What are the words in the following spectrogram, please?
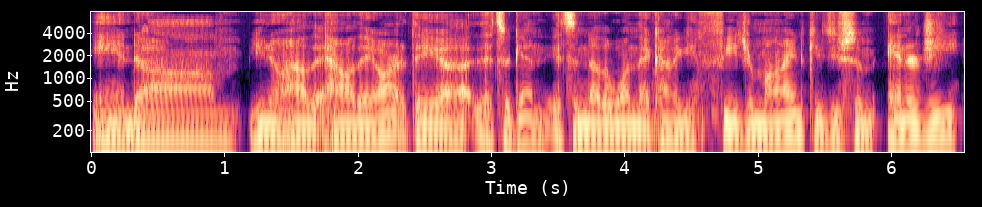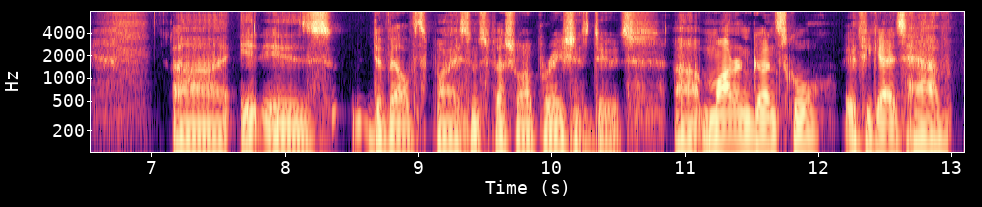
and um, you know how they, how they are. They uh, that's again, it's another one that kind of feeds your mind, gives you some energy. Uh, it is developed by some special operations dudes. Uh, Modern Gun School. If you guys have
